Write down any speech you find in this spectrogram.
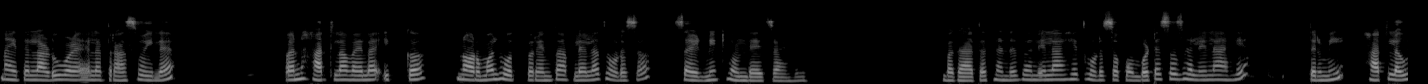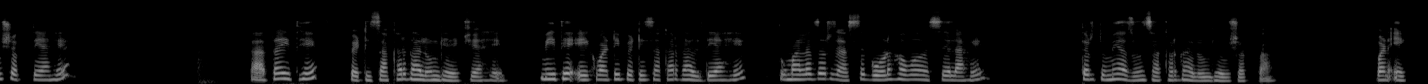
नाही तर लाडू वळायला त्रास होईल. पण हात लावायला इतकं नॉर्मल होतपर्यंत आपल्याला थोडस साईडने ठेवून द्यायचं आहे. बघा आता थंड झालेला आहे थोडस कोंबट असं झालेलं आहे. तर मी हात लावू शकते आहे. आता इथे पेटी साखर घालून घ्यायची आहे. मी इथे एक वाटी पेटी साखर घालते आहे. तुम्हाला जर जास्त गोड हवं असेल आहे तर तुम्ही अजून साखर घालून घेऊ शकता. पण एक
